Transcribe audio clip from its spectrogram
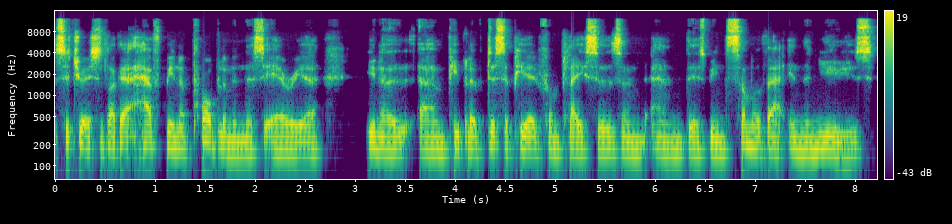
situations like that have been a problem in this area. You know, um, people have disappeared from places, and and there's been some of that in the news.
